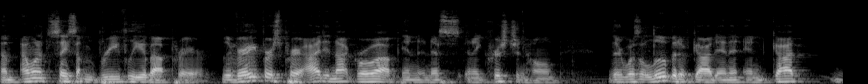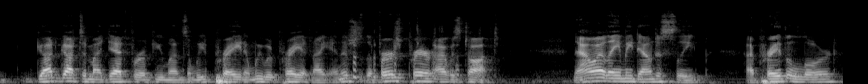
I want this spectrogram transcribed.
Um, I want to say something briefly about prayer. The very first prayer, I did not grow up in, in, a, in a Christian home. There was a little bit of God in it, and God God got to my dad for a few months and we prayed and we would pray at night. And this was the first prayer I was taught. Now I lay me down to sleep. I pray the Lord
